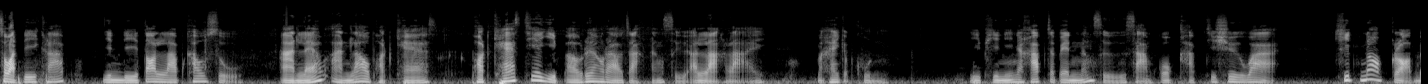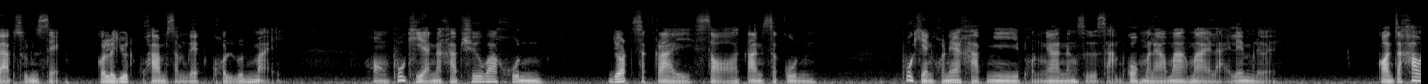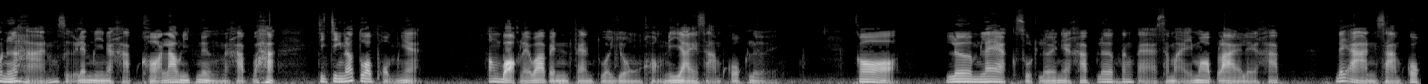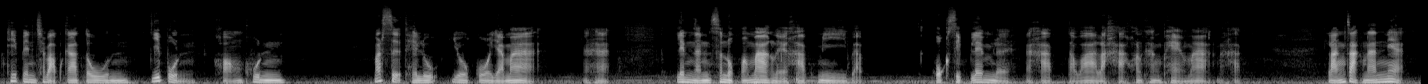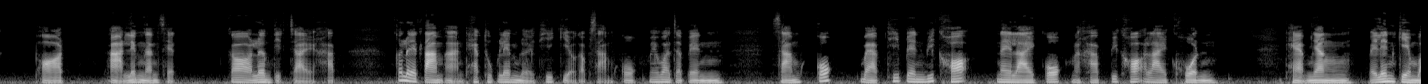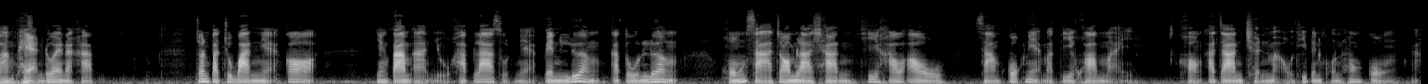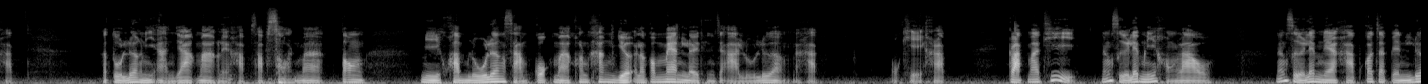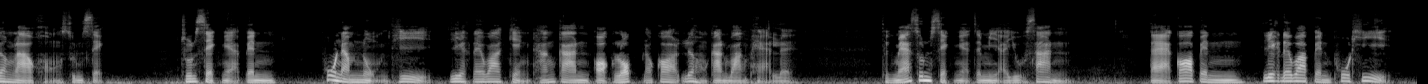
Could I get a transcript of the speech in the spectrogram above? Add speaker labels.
Speaker 1: สวัสดีครับ ยินดีต้อนรับเข้าสู่ อ่านแล้วอ่านเล่าพอดแคสต์พอดแคสต์ที่จะหยิบเอาเรื่องราวจากหนังสืออันหลากหลาย มาให้กับคุณ EP นี้นะครับจะเป็นหนังสือสามก๊กครับที่ชื่อว่า คิดนอกกรอบแบบซุนเซกกลยุทธ์ความสำเร็จคนรุ่นใหม่ ของผู้เขียนนะครับ ชื่อว่าคุณยศสกไกรสอตันสกุล ผู้เขียนคนนี้ครับมีผลงานหนังสือสามก๊กมาแล้วมากมายหลายเล่มเลย ก่อนจะเข้าเนื้อหาหนังสือเล่มนี้นะครับ ขอเล่านิดนึงนะครับ ว่าจริง ๆ แล้วตัวผมเนี่ย ต้องบอกเลยว่าเป็นแฟนตัวยงของนิยายสามก๊กเลย ก็เริ่มแรกสุดเลยเนี่ยครับ เริ่มตั้งแต่สมัยมปลายเลยครับ ได้อ่านสามก๊กที่เป็นฉบับการ์ตูนญี่ปุ่นของคุณมัตสึเทรุโยโกยาม่านะฮะเล่มนั้นสนุกมากๆเลยครับ มีแบบ 60 เล่มเลยนะครับ แต่ว่าราคาค่อนข้างแพงมากนะครับ หลังจากนั้นเนี่ยพอ อ่านเล่มนั้นเสร็จก็เริ่มติดใจครับ ก็เลยตามอ่านแทบทุกเล่มเลยที่เกี่ยวกับสามก๊กไม่ว่าจะเป็นสามก๊กแบบที่เป็นวิเคราะห์ในลายก๊กนะครับ วิเคราะห์ลายคน แถมยังไปเล่นเกมวางแผนด้วยนะครับ จนปัจจุบันเนี่ยก็ยังตามอ่านอยู่ครับ ล่าสุดเนี่ยเป็นเรื่องการ์ตูนเรื่องหงสาจอมราชันที่เขาเอาสามก๊กเนี่ยมาตีความใหม่ของอาจารย์เฉินเหมาที่เป็นคนฮ่องกงนะครับ การ์ตูนเรื่องนี้อ่านยากมากเลยครับ ซับซ้อนมากต้องมีความรู้เรื่องสามก๊กมาค่อนข้างเยอะแล้วก็แม่นเลยถึงจะอ่านรู้เรื่องนะครับ โอเคครับ กลับมาที่หนังสือเล่มนี้ของเรา หนังสือเล่มนี้ครับก็จะเป็นเรื่องราวของซุนเซกซุนเซกเนี่ยเป็นผู้นำหนุ่มที่เรียกได้ว่าเก่งทั้งการออกรบแล้วก็เรื่องของการวางแผนเลย ถึงแม้ซุนเซกเนี่ยจะมีอายุสั้น แต่ก็เป็นเรียกได้ว่าเป็นผู้ที่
